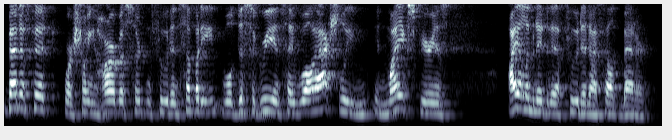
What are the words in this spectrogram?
benefit or showing harm of certain food, and somebody will disagree and say, "Well, actually, in my experience, I eliminated that food and I felt better,"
